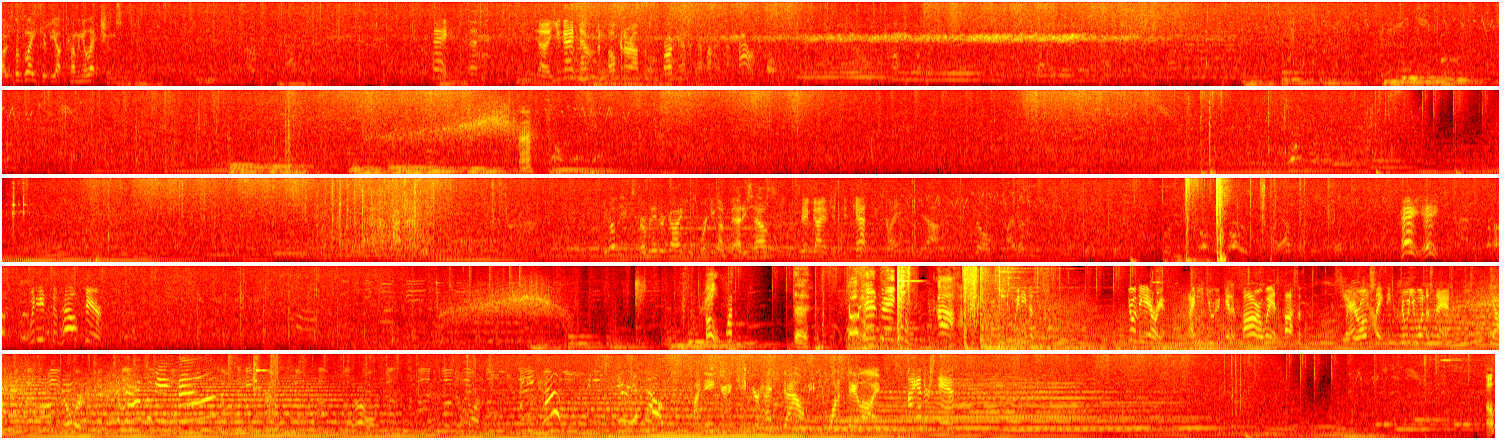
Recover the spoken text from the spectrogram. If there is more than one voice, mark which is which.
Speaker 1: Vote for Blake at the upcoming elections.
Speaker 2: Hey, uh, uh, you guys haven't been poking around the frog behind the house.
Speaker 3: You know the exterminator guy who's working on Batty's house?
Speaker 2: Same guy who just did Kathy's, right?
Speaker 3: Yeah. So I let him.
Speaker 1: Hey, hey! We need some help here!
Speaker 4: Oh, what the?
Speaker 1: Don't hit me! Ah! We need to... You're the area. I need you to get as far away as possible. It's for your own safety. Do you understand? Yeah. No worries.
Speaker 5: I need you to keep your head down if you want to stay alive.
Speaker 6: I understand.
Speaker 4: Oh?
